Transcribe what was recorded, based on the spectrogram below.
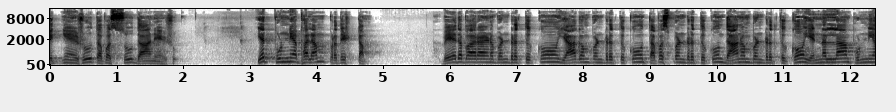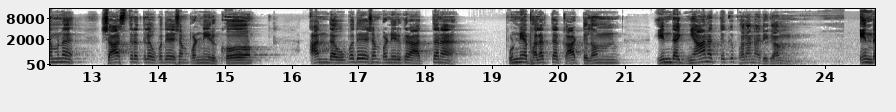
யஜ்ஞேஷு தபஸு தானேஷு. எத் புண்ணியபலம் பிரதிஷ்டம். வேத பாராயணம் பண்ணுறதுக்கும் யாகம் பண்ணுறதுக்கும் தபஸ் பண்ணுறதுக்கும் தானம் பண்ணுறதுக்கும் என்னெல்லாம் புண்ணியம்னு சாஸ்திரத்தில் உபதேசம் பண்ணியிருக்கோ அந்த உபதேசம் பண்ணியிருக்கிற அத்தனை புண்ணிய பலத்தை காட்டிலும் இந்த ஞானத்துக்கு பலன் அதிகம். இந்த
